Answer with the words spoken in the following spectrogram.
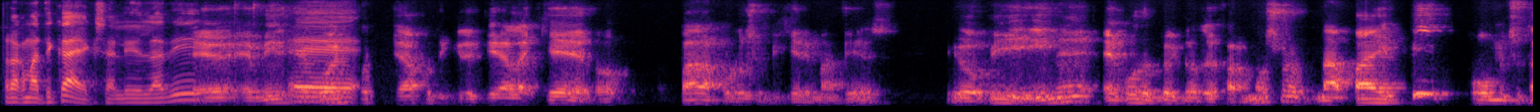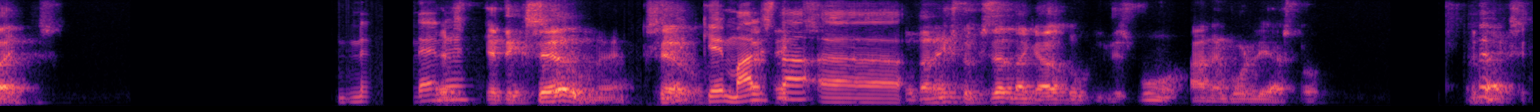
Πραγματικά έξαλλοι. Δηλαδή, ε, εμείς, ε, εγώ έχω και από την Κρήτη, αλλά και εδώ, πάρα πολλού επιχειρηματίε, οι οποίοι είναι, εγώ δεν πρέπει να το εφαρμόσω, να πάει πει ο Μητσοτάκη. Ναι, ναι, ναι. Γιατί ξέρουν, ξέρουν. Και μάλιστα. Όταν έχει το 60% του πληθυσμού ανεμβολίαστο. Εντάξει.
